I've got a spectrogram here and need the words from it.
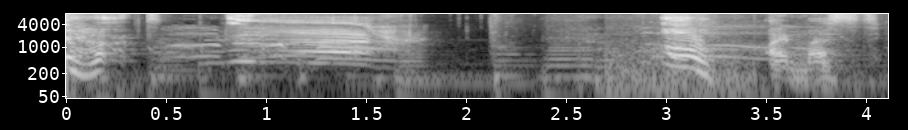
It hurts. Oh, I must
